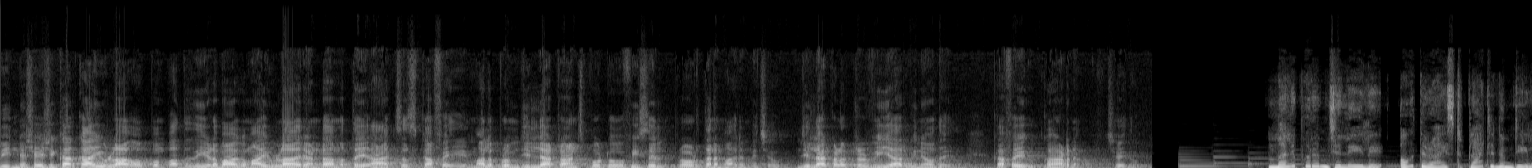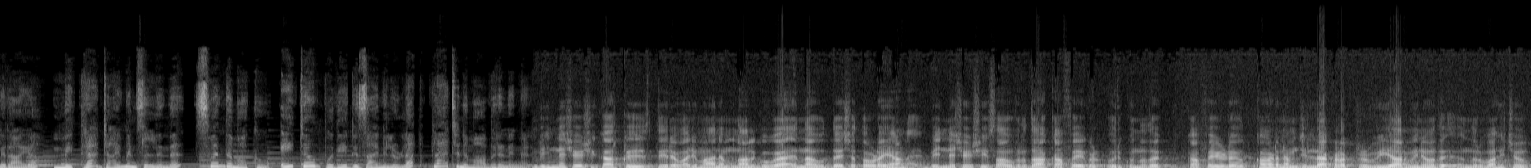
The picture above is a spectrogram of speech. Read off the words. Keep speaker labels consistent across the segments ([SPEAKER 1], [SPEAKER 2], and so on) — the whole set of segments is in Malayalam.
[SPEAKER 1] ഭിന്നശേഷിക്കാർക്കായുള്ള ഒപ്പം പദ്ധതിയുടെ ഭാഗമായുള്ള രണ്ടാമത്തെ ആക്സസ് കഫേ മലപ്പുറം ജില്ലാ ട്രാൻസ്പോർട്ട് ഓഫീസിൽ പ്രവർത്തനം ആരംഭിച്ചു. ജില്ലാ collector V R Vinod cafe ഉദ്ഘാടനം ചെയ്തു.
[SPEAKER 2] മലപ്പുറം ജില്ലയിലെ ഓത്തറൈസ്ഡ് പ്ലാറ്റിനം ഡീലറായ മിത്ര ഡയമണ്ട്സിൽ നിന്ന് സ്വന്തമാക്കൂ. ഏറ്റവും പുതിയ ഡിസൈനിലുള്ള പ്ലാറ്റിനം ആഭരണങ്ങൾ.
[SPEAKER 1] ഭിന്നശേഷിക്കാർക്ക് സ്ഥിര വരുമാനം നൽകുക എന്ന ഉദ്ദേശത്തോടെയാണ് ഭിന്നശേഷി സൗഹൃദ കഫേകൾ ഒരുക്കുന്നത്. കഫേയുടെ ഉദ്ഘാടനം ജില്ലാ കളക്ടർ വി ആർ വിനോദ് നിർവഹിച്ചു.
